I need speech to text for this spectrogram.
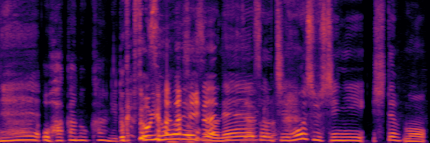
ね。お墓の管理とかそういう話そうですよね。その地方出身にしても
